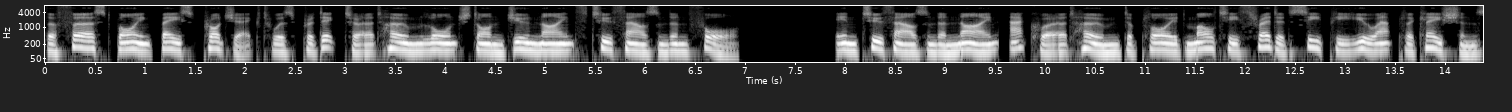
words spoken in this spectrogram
The first BOINC-based project was Predictor at Home launched on June 9, 2004. In 2009, Aqua at Home deployed multi-threaded CPU applications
